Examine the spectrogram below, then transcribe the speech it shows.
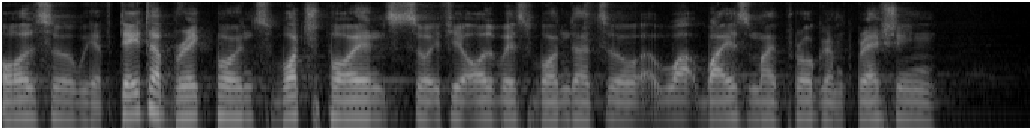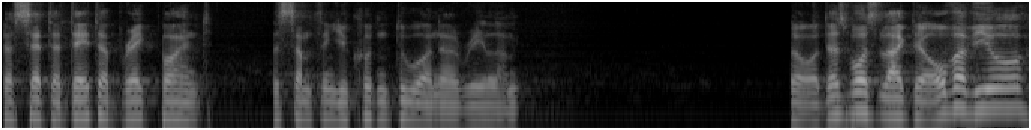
Also, we have data breakpoints, watch points. So if you always wonder, so wh why is my program crashing? Just set a data breakpoint. There's something you couldn't do on a real so this was like the overview,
